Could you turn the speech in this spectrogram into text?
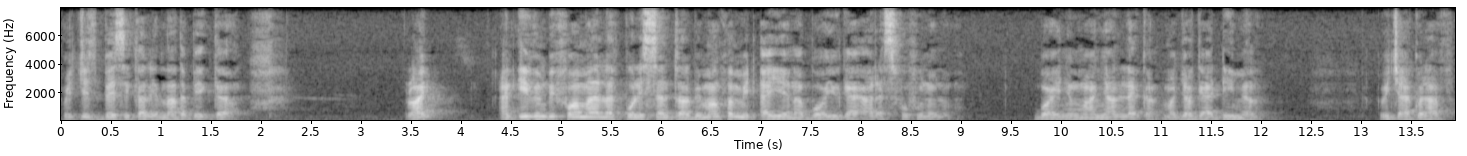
which is basically not a big deal right? And even before my left police central maa ngi fa meet yenn boy you gaay arrest for noonu boy ñu ngi maa ñaan lekka ma jox gaay D-mail which I could have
